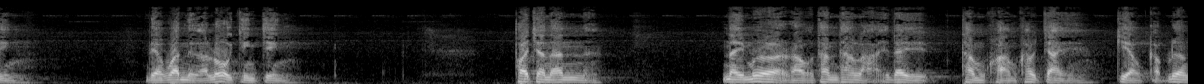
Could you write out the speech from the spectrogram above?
ริง ๆ เรียกว่าเหนือโลกจริง ๆ เพราะฉะนั้นในเมื่อเราท่านทั้งหลายได้ทำความเข้าใจเกี่ยวกับเรื่อง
